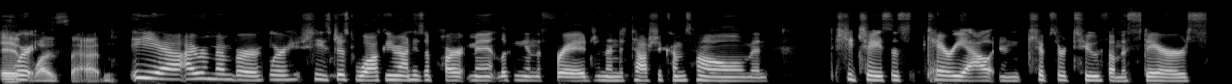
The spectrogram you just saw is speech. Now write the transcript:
It Where- was sad. Yeah, I remember where she's just walking around his apartment looking in the fridge, and then Natasha comes home and she chases Carrie out and chips her tooth on the stairs.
